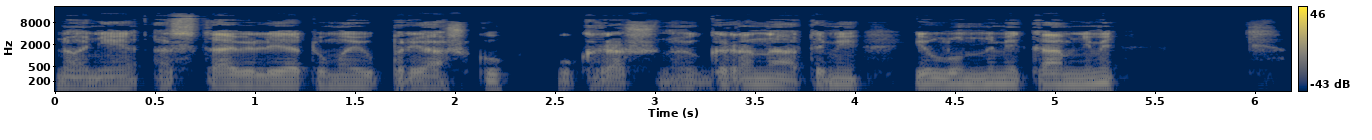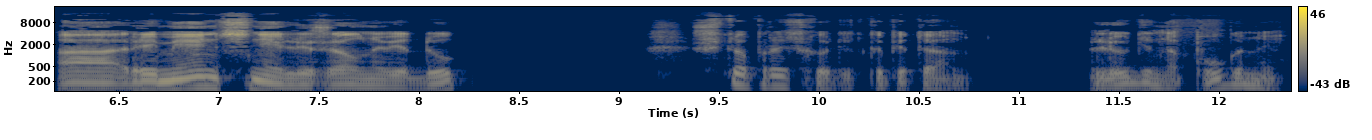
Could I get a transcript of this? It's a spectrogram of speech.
но они оставили эту мою пряжку украшенную гранатами и лунными камнями, а ремень с ней лежал на виду. Что происходит, капитан? Люди напуганы,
